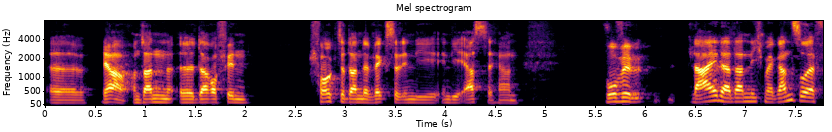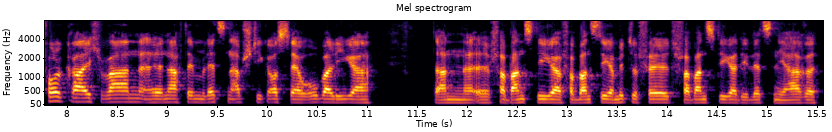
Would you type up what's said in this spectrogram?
Äh, ja, und dann äh, daraufhin folgte dann der Wechsel in die in die erste Herren, wo wir leider dann nicht mehr ganz so erfolgreich waren äh, nach dem letzten Abstieg aus der Oberliga, dann äh, Verbandsliga, Verbandsliga Mittelfeld, Verbandsliga die letzten Jahre,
